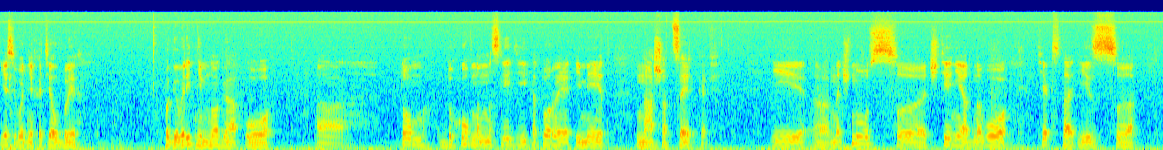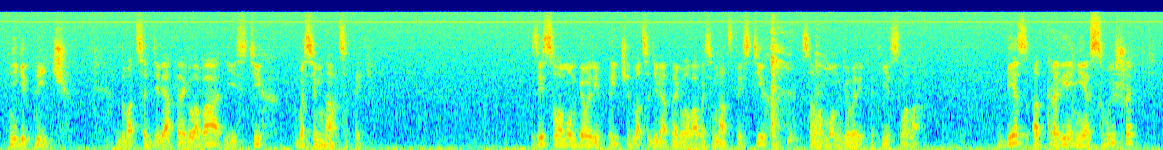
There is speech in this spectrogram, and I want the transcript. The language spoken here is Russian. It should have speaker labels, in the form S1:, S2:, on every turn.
S1: я сегодня хотел бы поговорить немного о э, том духовном наследии, которое имеет наша церковь. И э, начну с чтения одного текста из книги Притч, 29 глава и стих 18. Здесь Соломон говорит, притча 29 глава, 18 стих, Соломон говорит такие слова. «Без откровения свыше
